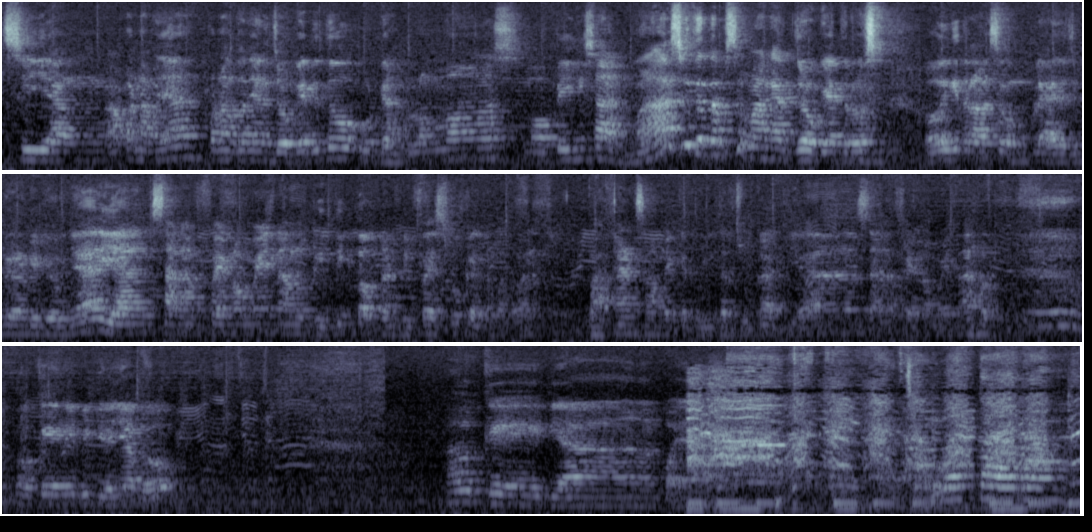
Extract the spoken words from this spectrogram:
si yang apa namanya penonton yang joget itu udah lemes mau pingsan. Masih tetap semangat joget terus. Oke kita langsung play aja cuplikan videonya yang sangat fenomenal di TikTok dan di Facebook ya teman-teman. Bahkan sampai ke Twitter juga dia sangat fenomenal. Oke ini videonya bro. Oke dia nampaknya Wataro Wataro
